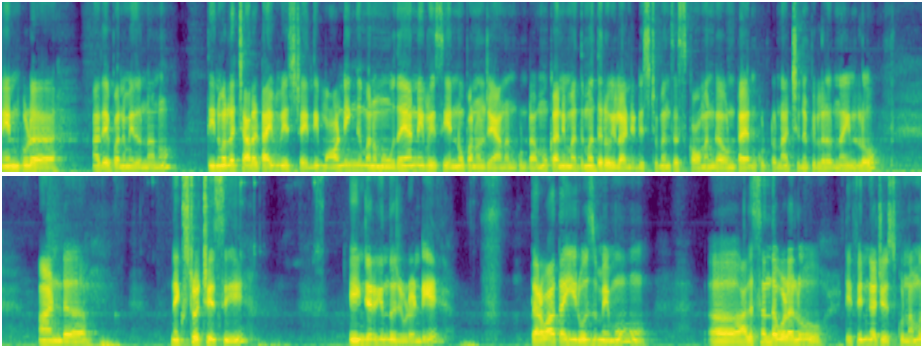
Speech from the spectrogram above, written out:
నేను కూడా అదే పని మీద ఉన్నాను. దీనివల్ల చాలా టైం వేస్ట్ అయింది. మార్నింగ్ మనము ఉదయాన్నే లేసి ఎన్నో పనులు చేయాలనుకుంటాము. కానీ మధ్య మధ్యలో ఇలాంటి డిస్టర్బెన్సెస్ కామన్గా ఉంటాయనుకుంటున్నా చిన్నపిల్లలు ఉన్న ఇంట్లో అండ్ నెక్స్ట్ వచ్చేసి ఏం జరిగిందో చూడండి. తర్వాత ఈరోజు మేము అలసంద వడలు టిఫిన్గా చేసుకున్నాము.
